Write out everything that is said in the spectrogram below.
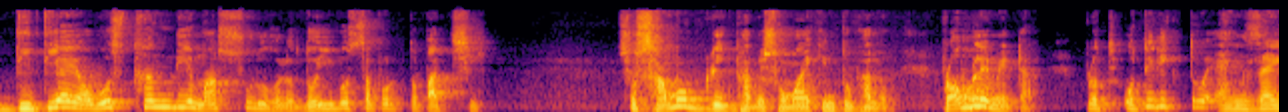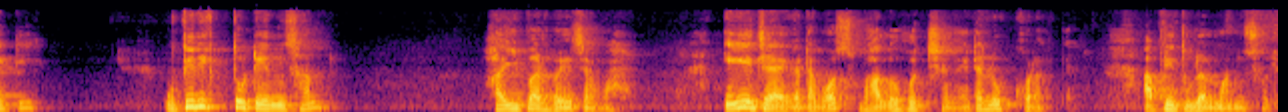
দ্বিতীয় অবস্থান দিয়ে মাস শুরু হলো। দৈব সাপোর্ট তো পাচ্ছি। সো সামগ্রিকভাবে সময় কিন্তু ভালো। প্রবলেম এটা অতিরিক্ত অ্যাংজাইটি অতিরিক্ত টেনশান হাইপার হয়ে যাওয়া। এই জায়গাটা বস ভালো হচ্ছে না। এটা লক্ষ্য রাখবেন। আপনি তুলার মানুষ হলে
